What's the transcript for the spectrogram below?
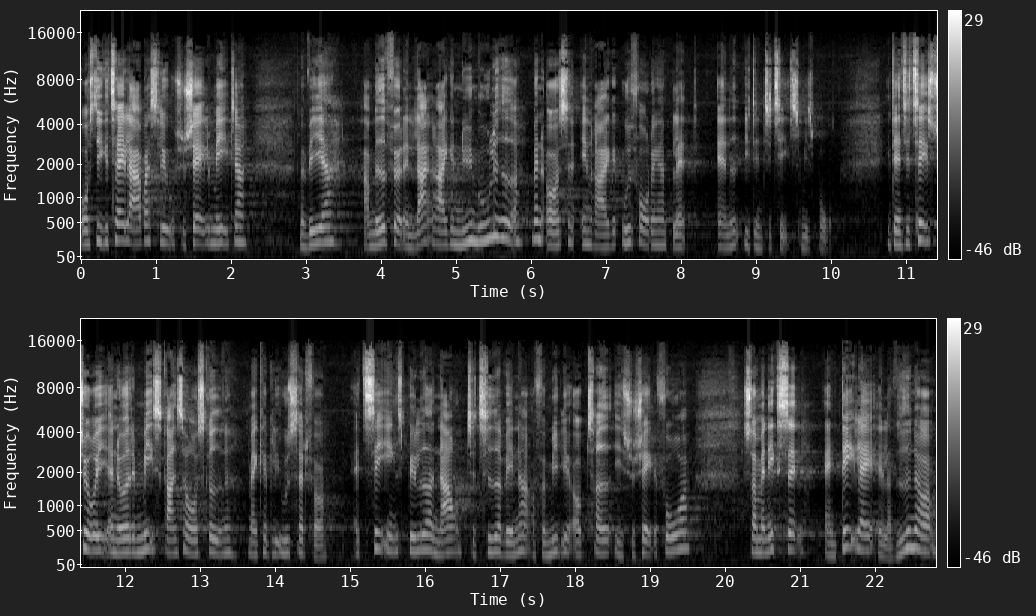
Vores digitale arbejdsliv, sociale medier med mere har medført en lang række nye muligheder, men også en række udfordringer blandt andet identitetsmisbrug. Identitetsteori er noget af det mest grænseoverskridende, man kan blive udsat for. At se ens billeder og navn til tider venner og familie optræde i sociale forer, som man ikke selv er en del af eller vidne om,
